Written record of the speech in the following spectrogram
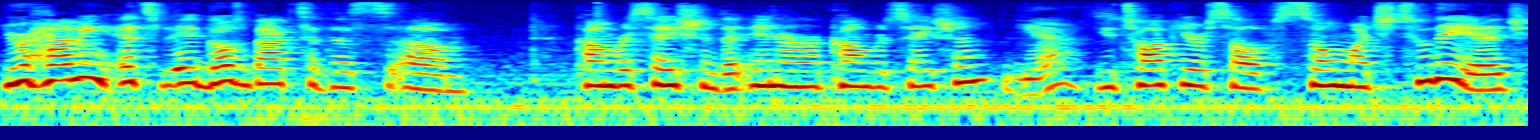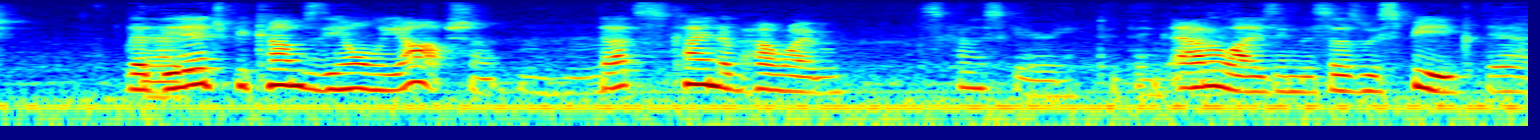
you're having it's it goes back to this um, conversation, the inner conversation. yeah, You talk yourself so much to the edge that the edge becomes the only option. That's kind of how I'm it's kind of scary to think. analyzing this as we speak. Yeah.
